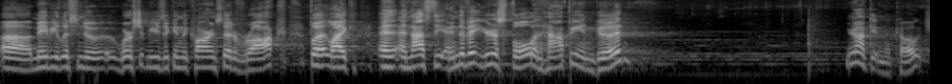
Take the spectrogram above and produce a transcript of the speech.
uh, maybe listen to worship music in the car instead of rock, but like, and, and that's the end of it, you're just full and happy and good, you're not getting a coach.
